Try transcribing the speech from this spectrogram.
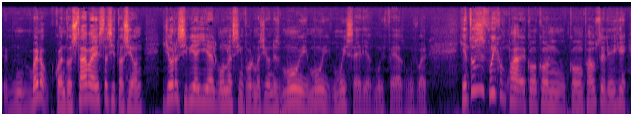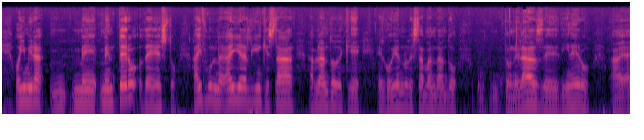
bueno, cuando estaba esta situación, yo recibí allí algunas informaciones muy, muy, muy serias, muy feas, muy fuertes. Y entonces fui con, con, con- con Fausto y le dije, oye, mira, me, entero de esto. Hay, alguien que está hablando de que el gobierno le está mandando toneladas de dinero a, a.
